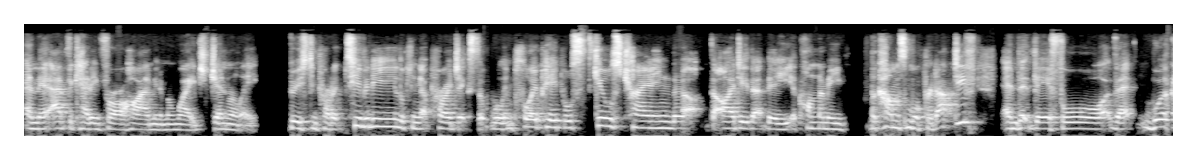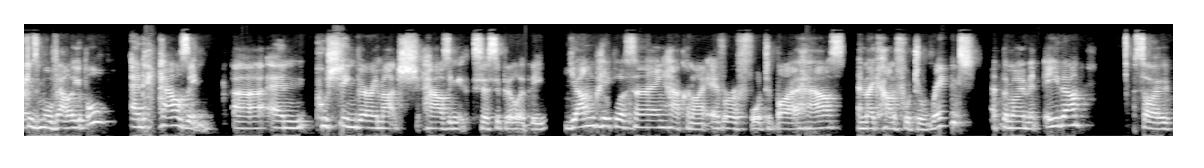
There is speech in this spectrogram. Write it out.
and they're advocating for a higher minimum wage generally. Boosting productivity, looking at projects that will employ people, skills training, the, the idea that the economy becomes more productive and that therefore that work is more valuable and housing uh, and pushing very much housing accessibility. Young people are saying, How can I ever afford to buy a house? And they can't afford to rent at the moment either. So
